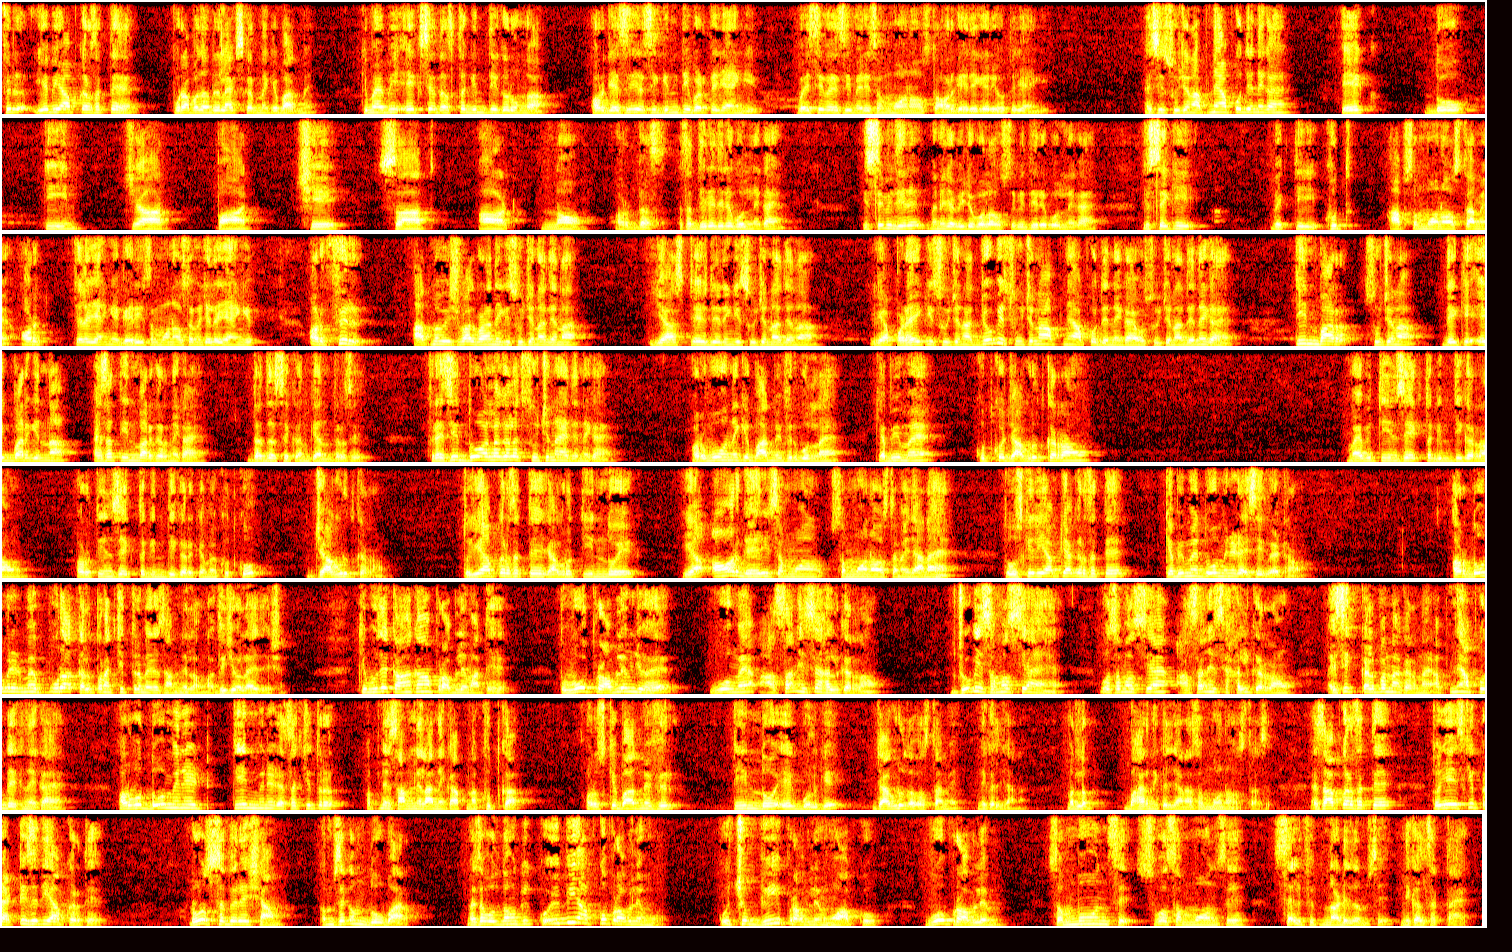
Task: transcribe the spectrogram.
फिर ये भी आप कर सकते हैं, पूरा बदन रिलैक्स करने के बाद में, कि मैं अभी एक से दस तक गिनती करूँगा और जैसी जैसी गिनती बढ़ती जाएँगी वैसी वैसी मेरी अवस्था और गहरी गहरी होती जाएँगी। ऐसी सूचना अपने आप को देने का है। एक, दो, तीन, चार, पाँच छ सात आठ, नौ और दस। ऐसा धीरे धीरे बोलने का है। इससे भी धीरे, मैंने जब जो बोला उससे भी धीरे बोलने का है। जिससे कि व्यक्ति खुद, आप सम्मोहन अवस्था में और चले जाएँगे, गहरी सम्मोहन अवस्था में चले जाएँगे। और फिर आत्मविश्वास बढ़ाने की सूचना देना, या स्टेज देने की सूचना देना, या पढ़ाई की सूचना, जो भी सूचना अपने आप को देने का है, वो सूचना देने का है। तीन बार सूचना दे के एक बार गिनना, ऐसा तीन बार करने का है, दस दस सेकंड के अंतर से। फिर ऐसी दो अलग अलग सूचनाएँ देने का है। और वो होने के बाद में फिर बोलना है कि अभी मैं खुद को जागरूक कर रहा हूँ। मैं अभी तीन से एक तक गिनती कर रहा हूँ और तीन से एक तक गिनती करके मैं खुद को जागरूक कर रहा हूँ। तो ये आप कर सकते हैं, जागरूक तीन, दो, एक, या और गहरी सम्मोहन अवस्था में जाना है। तो उसके लिए आप क्या कर सकते हैं कि अभी मैं दो मिनट ऐसे ही बैठ रहा हूँ। और दो मिनट में पूरा कल्पना चित्र मेरे सामने लाऊँगा विजुअलाइजेशन कि मुझे कहाँ कहाँ प्रॉब्लम आते हैं। तो वो प्रॉब्लम जो है, वो मैं आसानी से हल कर रहा हूँ। जो भी समस्याएँ हैं, वो समस्याएँ आसानी से हल कर रहा हूँ। ऐसी कल्पना करना है, अपने आप को देखने का है। और वो दो मिनट, तीन मिनट ऐसा चित्र अपने सामने लाने का, अपना खुद का। और उसके बाद में फिर तीन, दो, एक बोल के जागरूक अवस्था में निकल जाना। मतलब बाहर निकल जाना सम्मोहन अवस्था से। ऐसा आप कर सकते हैं। तो ये इसकी प्रैक्टिस यदि आप करते हैं, रोज सवेरे शाम कम से कम दो बार। मैं ऐसा बोलता हूँ कि कोई भी आपको प्रॉब्लम हो, कुछ भी प्रॉब्लम हो आपको, वो प्रॉब्लम सम्मोहन से स्व सम्मोहन से सेल्फ हिप्नोटिज्म से निकल सकता है।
